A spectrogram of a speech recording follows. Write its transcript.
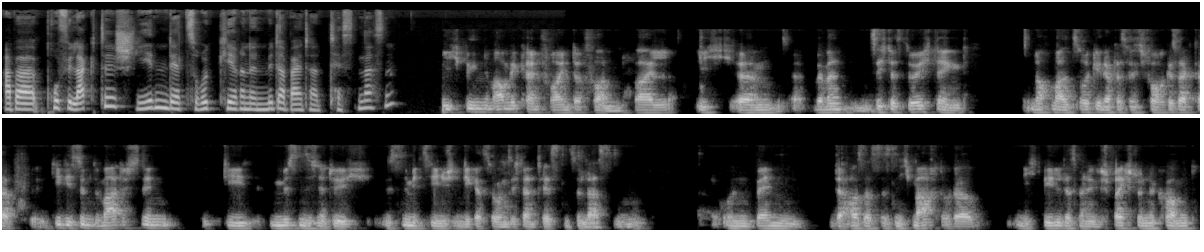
Aber prophylaktisch jeden der zurückkehrenden Mitarbeiter testen lassen? Ich bin im Augenblick kein Freund davon, weil ich, ähm, wenn man sich das durchdenkt, nochmal zurückgehen auf das, was ich vorher gesagt habe. Die, die symptomatisch sind, die müssen sich natürlich, ist eine medizinische Indikation, sich dann testen zu lassen. Und wenn der Hausarzt das nicht macht oder nicht will, dass man in die Sprechstunde kommt,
